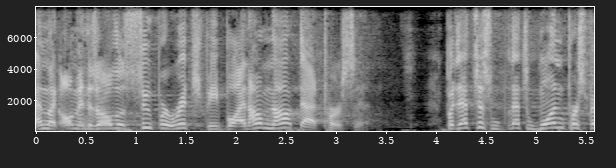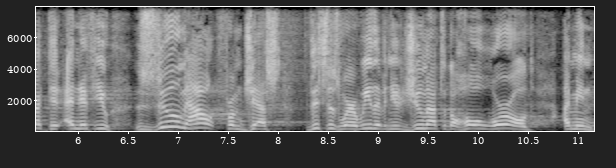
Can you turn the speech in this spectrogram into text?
and like, oh man, there's all those super rich people, and I'm not that person. But that's just that's one perspective. And if you zoom out from just this is where we live and you zoom out to the whole world, I mean,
